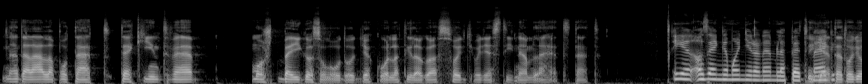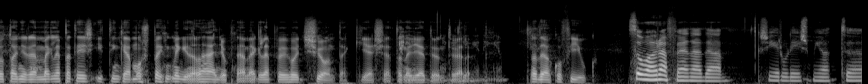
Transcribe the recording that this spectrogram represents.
Nadal állapotát tekintve most beigazolódott gyakorlatilag az, hogy, hogy ezt így nem lehet. Tehát igen, az engem annyira nem lepett Igen, meg. tehát hogy ott annyira nem meglepetés, itt inkább most meg, megint a lányoknál meglepő, hogy Siontek kiesett a negyed döntő előtt. Igen, igen. Na de akkor fiúk. Szóval Rafael Nadal sérülés miatt uh,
